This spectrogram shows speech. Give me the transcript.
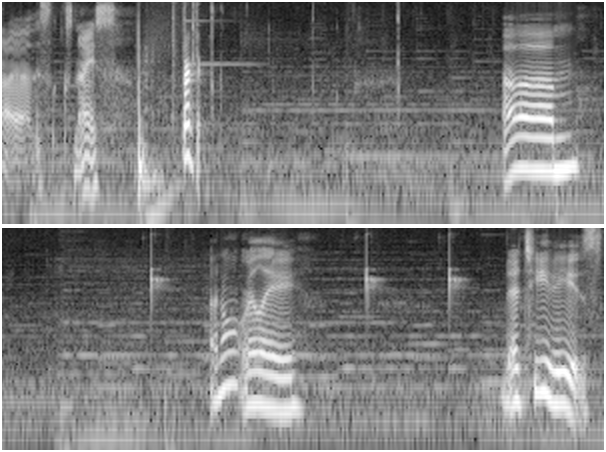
Uh, this looks nice. Perfect. Um... I don't really... The TV is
